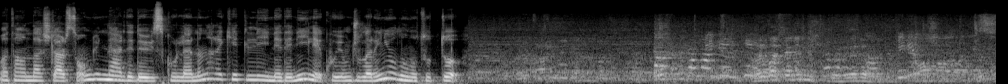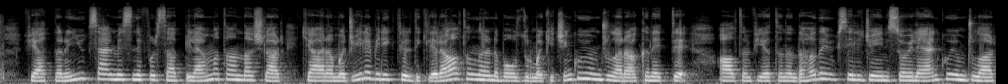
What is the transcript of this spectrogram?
Vatandaşlar son günlerde döviz kurlarının hareketliliği nedeniyle kuyumcuların yolunu tuttu. Fiyatların yükselmesini fırsat bilen vatandaşlar kâr amacıyla biriktirdikleri altınlarını bozdurmak için kuyumculara akın etti. Altın fiyatının daha da yükseleceğini söyleyen kuyumcular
